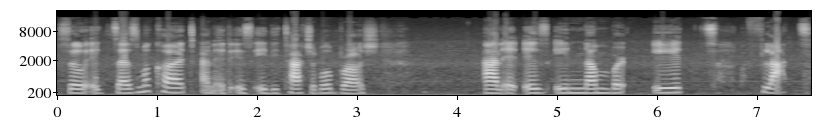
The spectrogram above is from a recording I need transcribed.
So it says Makartt and it is a detachable brush and it is a number 8 flat.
